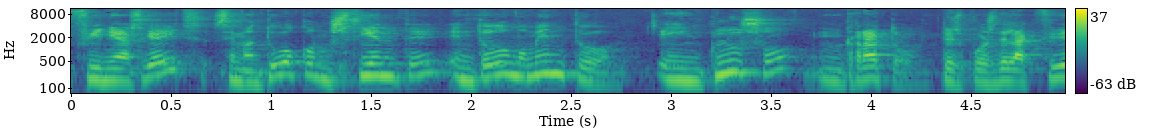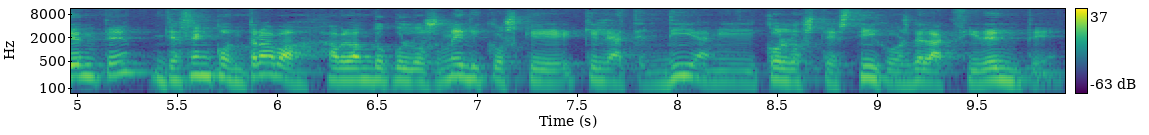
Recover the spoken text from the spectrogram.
Phineas Gates se mantuvo consciente en todo momento e incluso un rato después del accidente ya se encontraba hablando con los médicos que, le atendían y con los testigos del accidente.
